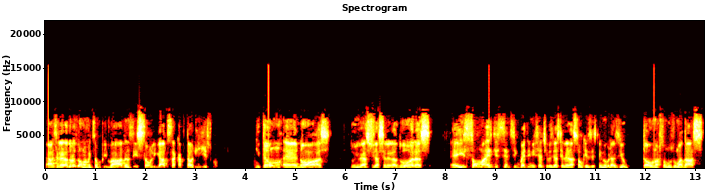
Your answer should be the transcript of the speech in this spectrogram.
As aceleradoras normalmente são privadas e são ligadas a capital de risco. Então, é, nós, do universo de aceleradoras, é, e são mais de 150 iniciativas de aceleração que existem no Brasil. Então, nós somos uma das.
